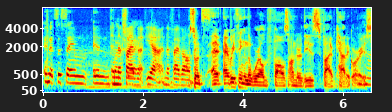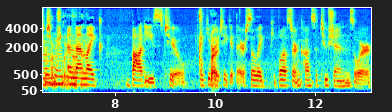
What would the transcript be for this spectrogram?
And it's the same in in the feng shui. five yeah, in the five elements. So it's, e- everything in the world falls under these five categories, essentially. Mm-hmm. and then like bodies too like you know Right. take it there so like people have certain constitutions or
